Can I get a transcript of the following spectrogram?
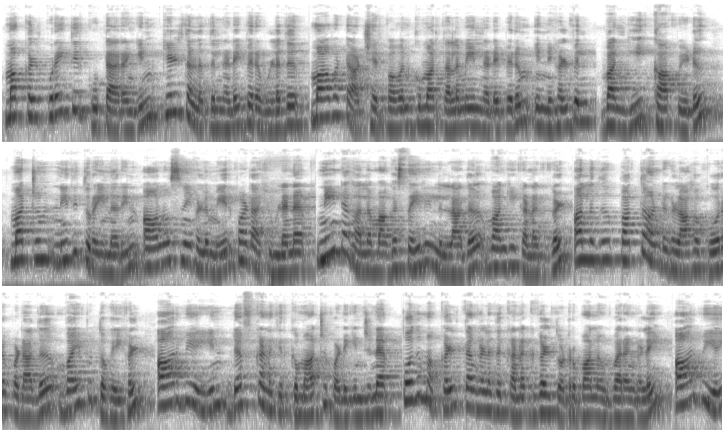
மக்கள் குறைதீர் கூட்ட அரங்கின் கீழ்த்தளத்தில் நடைபெற உள்ளது. மாவட்ட ஆட்சியர் பவன்குமார் தலைமையில் நடைபெறும் இந்நிகழ்வில் வங்கி காப்பீடு மற்றும் நிதித்துறையினரின் ஆலோசனைகளும் ஏற்பாடாகியுள்ளன. நீண்ட காலமாக செயலில் இல்லாத வங்கி கணக்குகள் அல்லது பத்து ஆண்டுகளாக கோரப்படாத வைப்பு தொகைகள் ஆர்பிஐயின் டெஃப் கணக்கிற்கு மாற்றப்படுகின்றன. பொதுமக்கள் தங்களது கணக்குகள் தொடர்பான விவரங்களை ஆர்பிஐ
